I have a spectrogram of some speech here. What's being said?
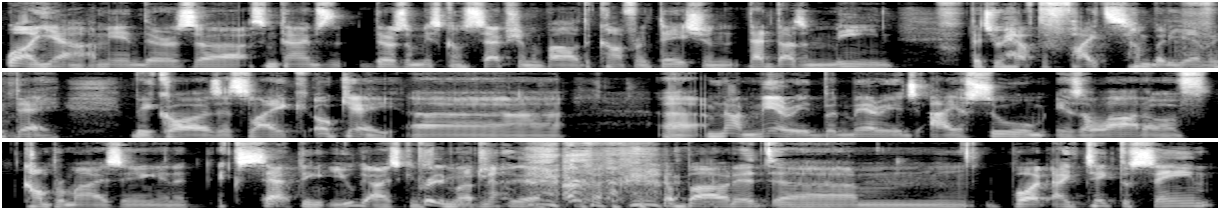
Well, yeah. I mean, there's uh, sometimes there's a misconception about the confrontation. That doesn't mean that you have to fight somebody every day, because it's like, okay, uh, uh, I'm not married, but marriage, I assume, is a lot of compromising and accepting. You guys can pretty speak much now yeah. about it. Um, but I take the same.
